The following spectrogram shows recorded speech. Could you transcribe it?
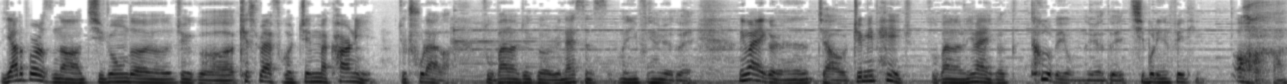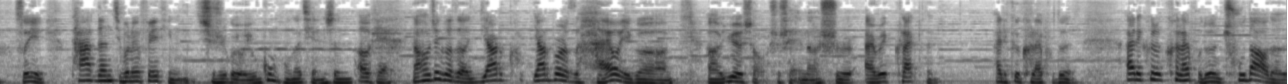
Yardbirds 呢，其中的这个 Keith Reff 和 Jim McCartney 就出来了，组办了这个 Renaissance 文艺复兴乐队。另外一个人叫 Jimmy Page，组办了另外一个特别有名的乐队齐柏林飞艇。哦啊，所以他跟齐柏林飞艇其实有一个共同的前身。，OK，然后这个的 Yard Yardbirds 还有一个呃乐手是谁呢？是 Eric Clapton，埃里克克莱普顿。埃里克克莱普顿出道的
